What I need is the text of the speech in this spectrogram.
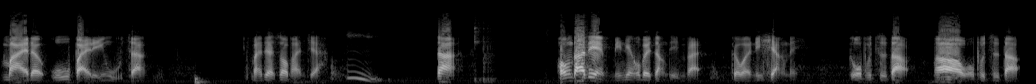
买了五百零五张，买在收盘价。嗯，那宏达电明天会不会涨停板？各位你想呢？我不知道啊，我不知道。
